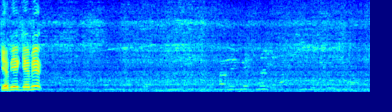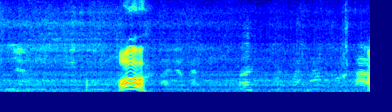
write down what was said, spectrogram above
เจ็บเบียกเจ็บเบียกโอ้ไป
